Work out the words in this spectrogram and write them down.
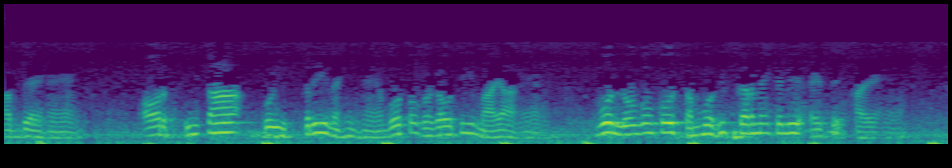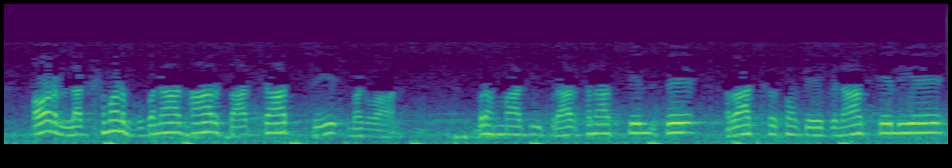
अव्यय हैं और सीता कोई स्त्री नहीं है, वो तो भगवती माया है। वो लोगों को संबोधित करने के लिए ऐसे आए हैं। और लक्ष्मण भुवनाधार साक्षात शेष भगवान ब्रह्मा की प्रार्थना से, राक्षसों के विनाश के लिए,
